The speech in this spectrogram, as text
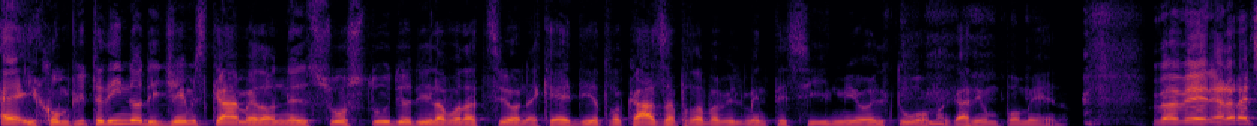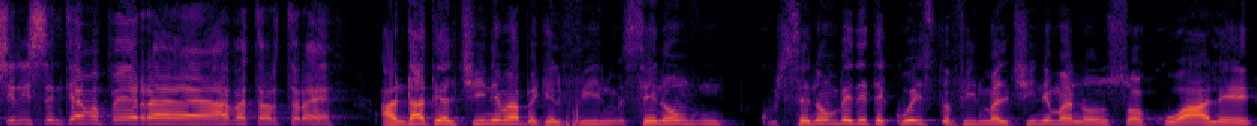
Eh, il computerino di James Cameron nel suo studio di lavorazione che è dietro casa, probabilmente sì, il mio e il tuo magari un po' meno. Va bene, allora ci risentiamo per uh, Avatar 3. Andate al cinema perché il film, se non, se non vedete questo film al cinema, non so quale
